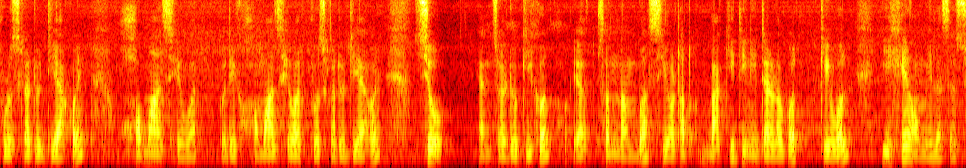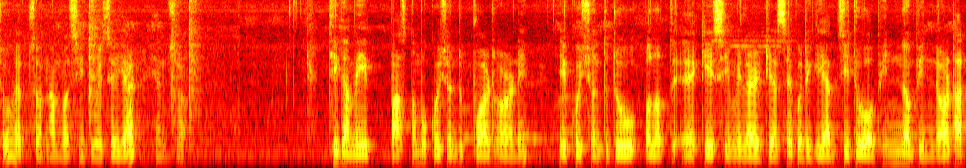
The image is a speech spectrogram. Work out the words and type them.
পুৰস্কাৰটো দিয়া হয় সমাজ সেৱাত। গতিকে সমাজ সেৱাত পুৰস্কাৰটো দিয়া হয়। চ' এনচাৰটো কি হ'ল? অপশ্যন নম্বৰ চি অৰ্থাৎ বাকী তিনিটাৰ লগত কেৱল ইহে অমিল আছে। চ' অপশ্যন নম্বৰ চিটো হৈছে ইয়াৰ এনচাৰ ঠিক আমি পাঁচ নম্বৰ কুৱেশ্যনটো পোৱাৰ ধৰণে এই কুৱেশ্যনটোতো অলপ একেই চিমিলাৰিটি আছে গতিকে ইয়াত যিটো অভিন্ন ভিন্ন অৰ্থাৎ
